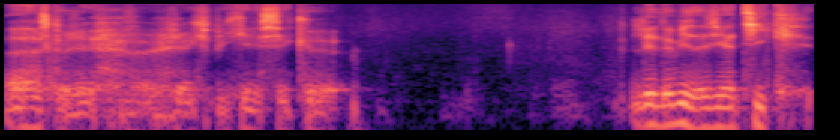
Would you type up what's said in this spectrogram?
ce que j'ai expliqué, c'est que les devises asiatiques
